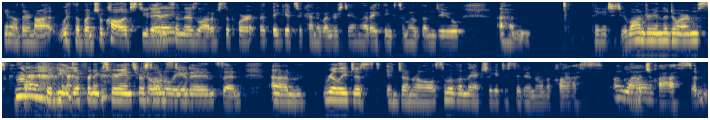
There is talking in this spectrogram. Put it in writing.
you know they're not with a bunch of college students Right. and there's a lot of support but they get to kind of understand that i think some of them do um, they get to do laundry in the dorms because that could be a different experience for Totally. some students and um, really just in general some of them they actually get to sit in on a class a Oh, college wow. class and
